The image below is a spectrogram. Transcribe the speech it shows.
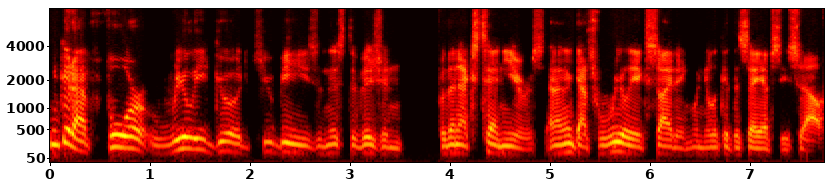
You could have four really good QBs in this division for the next 10 years. And I think that's really exciting when you look at this AFC South.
